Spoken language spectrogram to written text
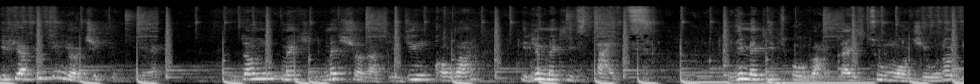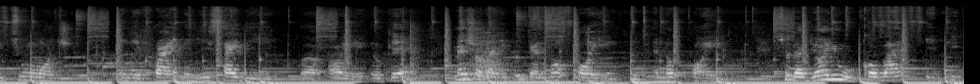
If you are putting your chicken here, don't make, make sure that you didn't cover, you didn't make it tight didn't make it over that is too much. It will not be too much in the fry in inside the uh, oil okay? Make sure that you put enough oil put enough oil so that the oil will cover a bit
